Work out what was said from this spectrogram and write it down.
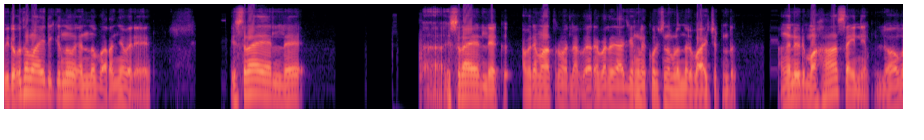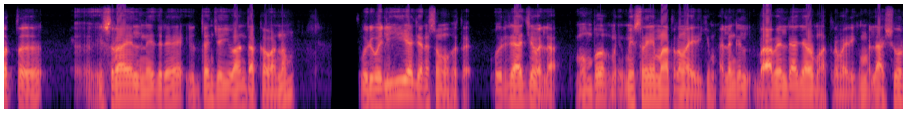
വിരോധമായിരിക്കുന്നു എന്ന് പറഞ്ഞവരെ ഇസ്രായേലിലെ ഇസ്രായേലിലേക്ക്. അവരെ മാത്രമല്ല വേറെ പല രാജ്യങ്ങളെക്കുറിച്ച് നമ്മൾ ഇന്നലെ വായിച്ചിട്ടുണ്ട്. അങ്ങനെ ഒരു മഹാസൈന്യം ലോകത്ത് ഇസ്രായേലിനെതിരെ യുദ്ധം ചെയ്യുവാൻ തക്കവണ്ണം ഒരു വലിയ ജനസമൂഹത്തെ ഒരു രാജ്യമല്ല മുമ്പ് മിശ്രയും മാത്രമായിരിക്കും അല്ലെങ്കിൽ ബാബേൽ രാജാവ് മാത്രമായിരിക്കും അല്ല അശൂർ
